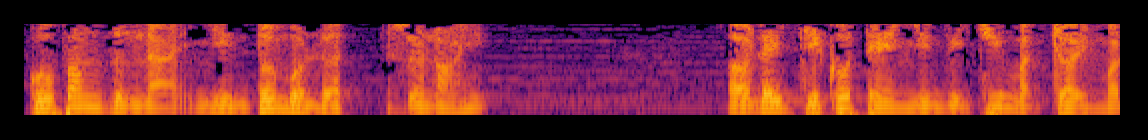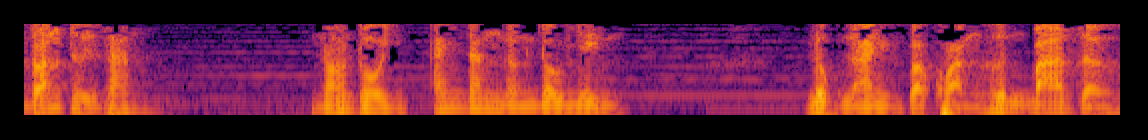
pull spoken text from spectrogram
Cố Phong dừng lại nhìn tôi một lượt rồi nói, ở đây chỉ có thể nhìn vị trí mặt trời mà đoán thời gian. Nói rồi, anh đang ngẩng đầu nhìn. Lúc này vào khoảng hơn 3 giờ.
